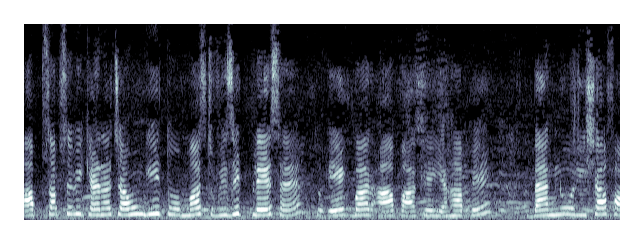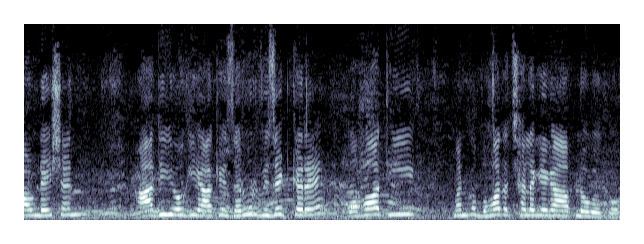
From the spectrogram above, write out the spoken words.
आप सबसे भी कहना चाहूँगी तो मस्ट विज़िट प्लेस है। तो एक बार आप आके यहाँ पे बैंगलोर ईशा फाउंडेशन आदि योगी आके ज़रूर विज़िट करें। बहुत ही मन को बहुत अच्छा लगेगा आप लोगों को।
